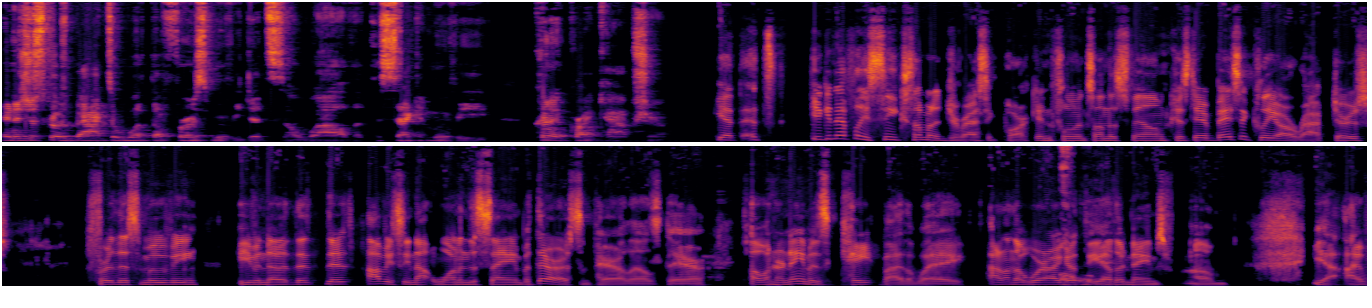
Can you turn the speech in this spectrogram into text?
And it just goes back to what the first movie did so well that the second movie couldn't quite capture. yeah that's you can definitely see some of the jurassic park influence on this film because they're basically our raptors for this movie even though there's obviously not one and the same but there are some parallels there. Oh and her name is kate by the way. I don't know where i got Oh, the other names from. Yeah i'm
